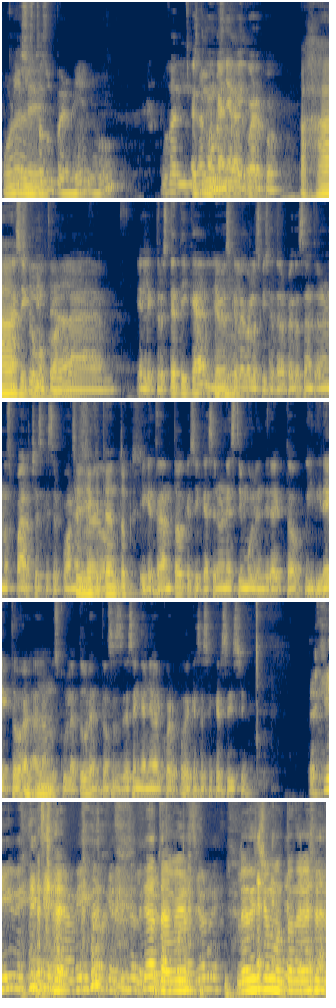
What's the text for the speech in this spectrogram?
Órale. está súper bien, ¿no? O sea, el- Es como engañar al cuerpo. Ajá. Así sí, como con la electroestética, ya ves Ujú. que luego los fisioterapeutas te dan unos parches que se ponen Sí, sí, que te dan toques. y que te dan toques y que hacen un estímulo indirecto y directo a, a la musculatura. Entonces es engañar al cuerpo de que haces ejercicio. Aquí, Es que- amigo que se hizo Ya también. Lo he dicho un montón de veces.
